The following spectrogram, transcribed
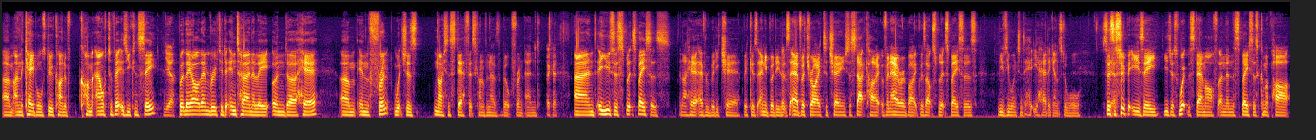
Um, and the cables do kind of come out of it, as you can see. Yeah. But they are then routed internally under here um, in the front, which is nice and stiff. It's kind of an overbuilt front end. Okay. And it uses split spacers. And I hear everybody cheer because anybody that's ever tried to change the stack height of an aero bike without split spacers leaves you wanting to hit your head against a wall. So this Yeah. is super easy. You just whip the stem off, and then the spacers come apart,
